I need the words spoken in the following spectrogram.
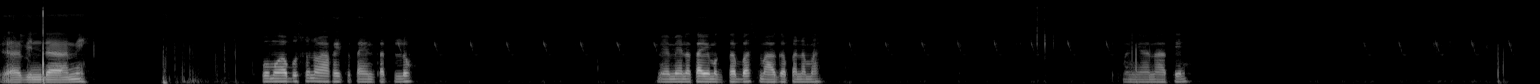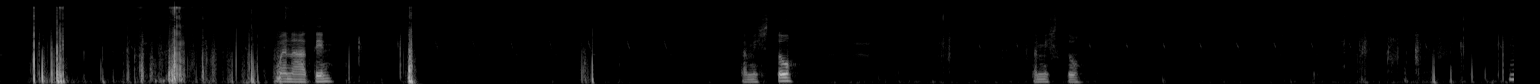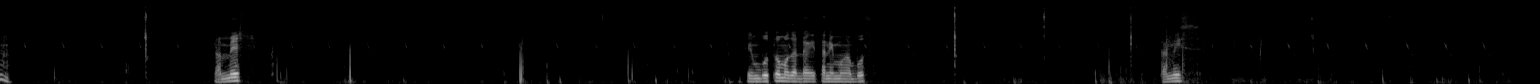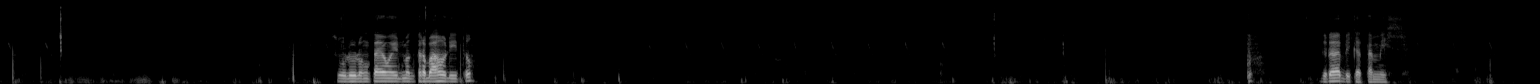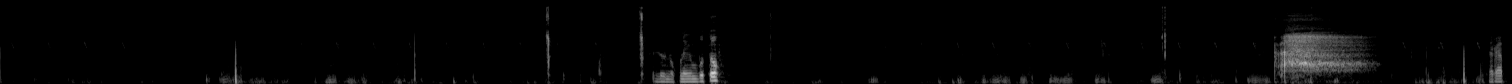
Grabe dami. Po mga buso, nakakita tayong tatlo. Maya maya na tayo magtabas, maaga pa naman. Tikman nga natin. Tikman natin. Tamis to. Tamis to. Tamis. Ito yung buto, magandang itanim mga boss. Tamis. Solo lang tayo ngayon magtrabaho dito. Grabe katamis. Lunok na yung buto. Sarap.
